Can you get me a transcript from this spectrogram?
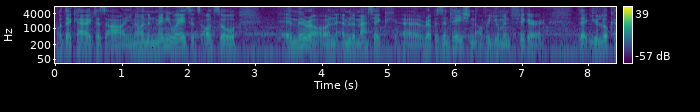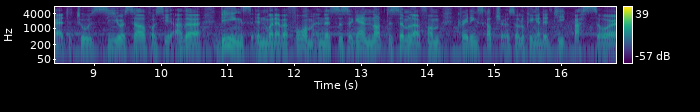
what their characters are, you know. And in many ways, it's also a mirror or an emblematic uh, representation of a human figure that you look at to see yourself or see other beings in whatever form. And this is again not dissimilar from creating sculptures or looking at antique busts or uh,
